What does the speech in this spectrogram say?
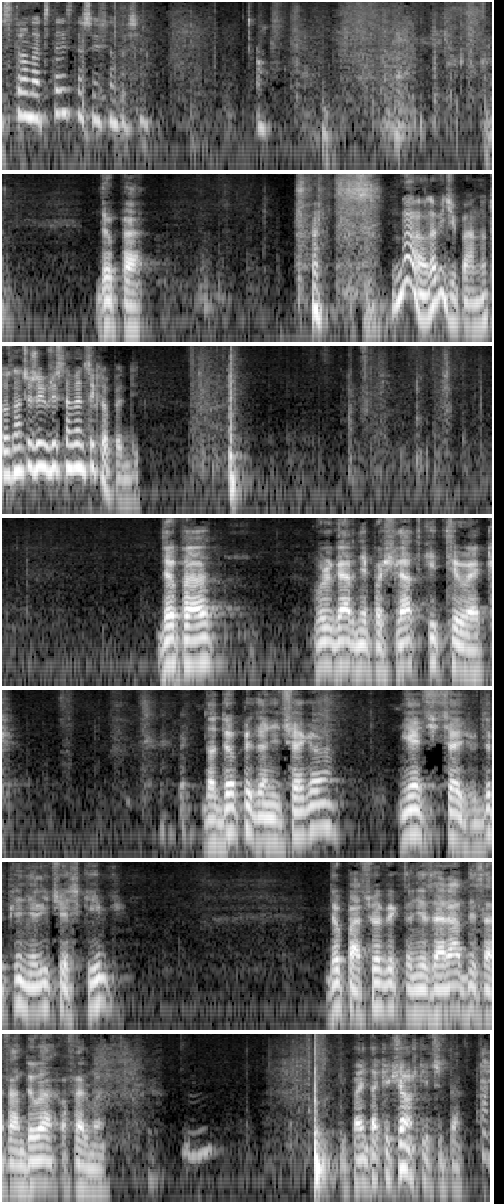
Strona 468. Dupa. No, no widzi pan, no to znaczy, że już jestem w encyklopedii. Dupa, wulgarnie pośladki, tyłek. Do dupy, do niczego. Mieć coś w dupie, nie liczy z kimś. Dupa, człowiek to niezaradny, zafanduła, oferma. I pani takie książki czyta. Tak.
